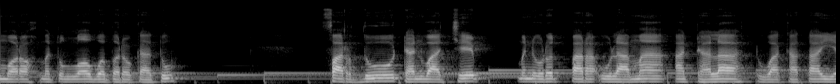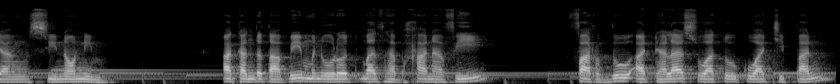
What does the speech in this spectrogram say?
warahmatullahi wabarakatuh. Fardu dan wajib menurut para ulama adalah dua kata yang sinonim. Akan tetapi menurut mazhab Hanafi, fardu adalah suatu kewajiban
